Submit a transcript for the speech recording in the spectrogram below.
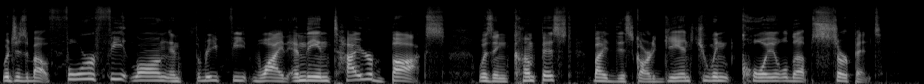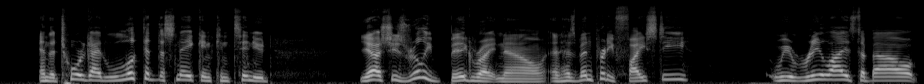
which is about four feet long and three feet wide, and the entire box was encompassed by this gargantuan coiled up serpent. And the tour guide looked at the snake and continued, Yeah, she's really big right now and has been pretty feisty, we realized about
